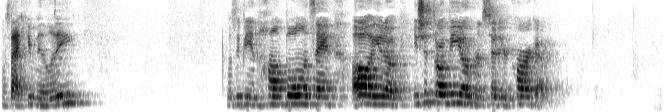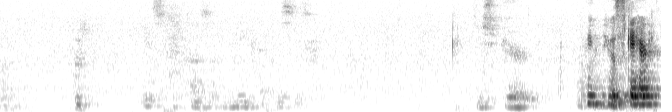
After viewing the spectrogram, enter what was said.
Was that humility? Was he being humble and saying, oh, you know, you should throw me over instead of your cargo? He, he was scared.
